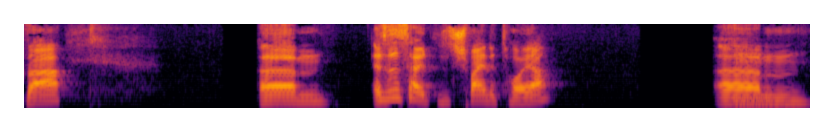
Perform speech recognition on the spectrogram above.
War. Ähm, es ist halt schweineteuer. Ähm,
